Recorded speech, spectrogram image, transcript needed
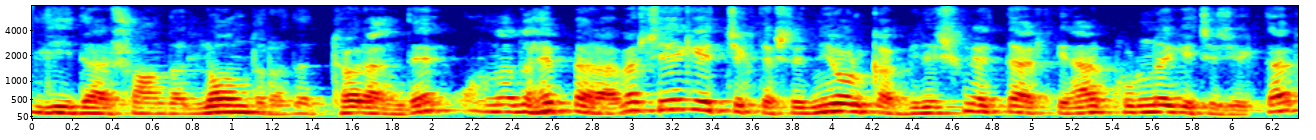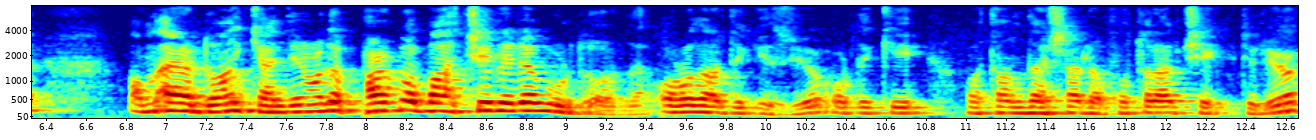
lider şu anda Londra'da törende. Onlar da hep beraber şeye geçecekler. İşte New York'a, Birleşmiş Milletler Genel Kurulu'na geçecekler. Ama Erdoğan kendini orada park ve bahçelere vurdu orada. Oralarda geziyor. Oradaki vatandaşlarla fotoğraf çektiriyor.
